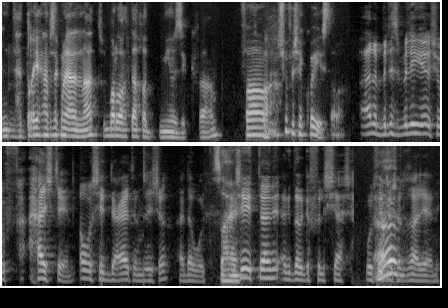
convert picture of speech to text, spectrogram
أنت. حتريح نفسك من الاعلانات وبرضه حتاخذ music فاهم؟ فشوفها شيء كويس ترى. أنا بالنسبة لي أشوف حاجتين. أول شيء الدعايات المزعجه هذا أول. صحيح. الشيء الثاني أقدر أقفل الشاشة والفيديو آه. شغال يعني.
